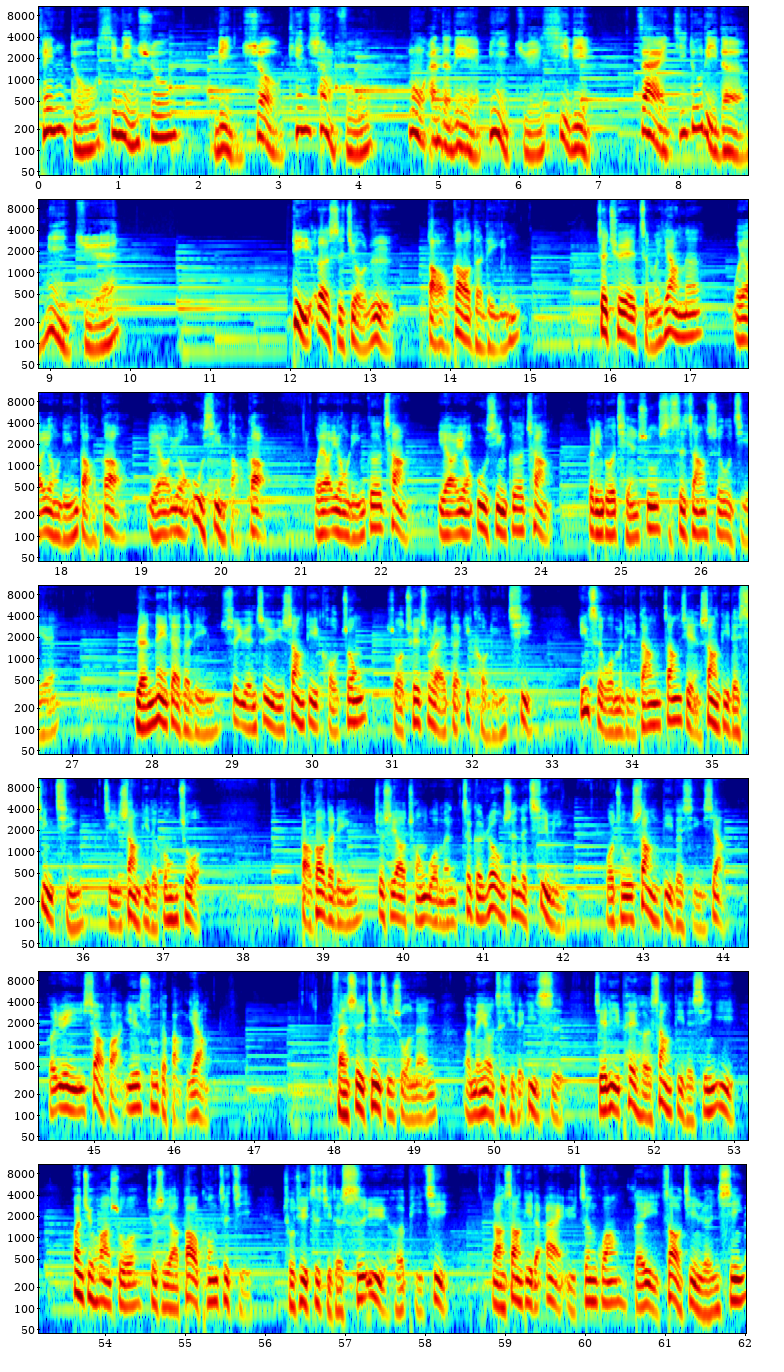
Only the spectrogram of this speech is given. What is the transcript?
听读心灵书，领受天上福。穆安德烈秘诀系列，在基督里的秘诀。第二十九日，祷告的灵，这却怎么样呢？我要用灵祷告，也要用悟性祷告；我要用灵歌唱，也要用悟性歌唱。哥林多前书十四章十五节。人内在的灵是源自于上帝口中所吹出来的一口灵气，因此我们理当彰显上帝的性情及上帝的工作。祷告的灵就是要从我们这个肉身的器皿，活出上帝的形象和愿意效法耶稣的榜样。凡事尽其所能，而没有自己的意思，竭力配合上帝的心意。换句话说，就是要倒空自己。除去自己的私欲和脾气，让上帝的爱与真光得以照进人心。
